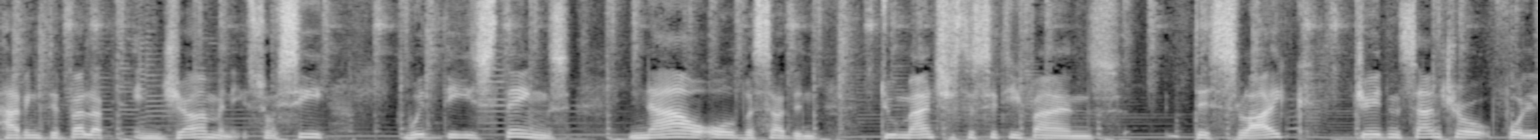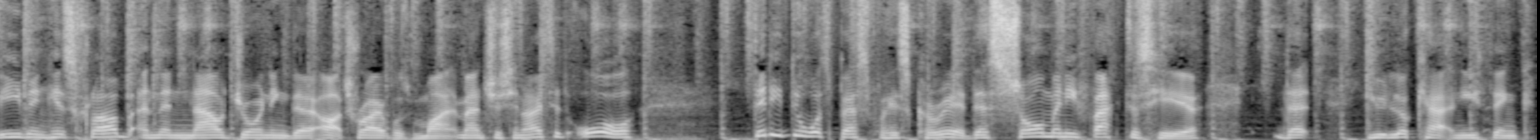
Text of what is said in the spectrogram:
having developed in Germany. So see with these things now all of a sudden do Manchester City fans dislike Jaden Sancho for leaving his club and then now joining their arch rivals Manchester United? Or did he do what's best for his career? There's so many factors here that you look at and you think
